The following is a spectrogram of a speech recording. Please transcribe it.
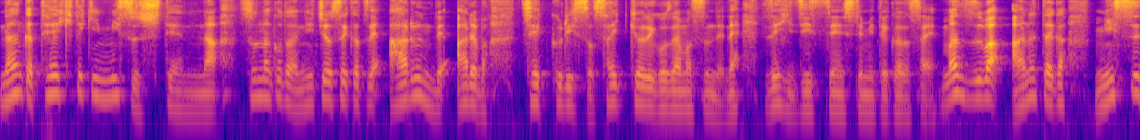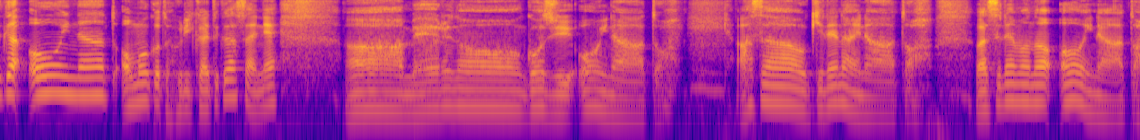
なんか定期的にミススしてんな。そんなことが日常生活であるんであれば、チェックリスト最強でございますんでね、ぜひ実践してみてください。まずは、あなたがミスが多いなと思うことを振り返ってくださいね。あー、メールの5時多いなと。朝起きれないなぁと。忘れ物多いなぁと。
